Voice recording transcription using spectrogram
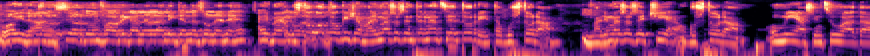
Hoi da. Eta zi orduan fabrikan lan iten dezunen, eh? Ez, baina, guztoko tokisa, balimazoz entrenatzea etorri, eta gustora. Mm. Balimazoz etxia, gustora. Umia, zintzua, eta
